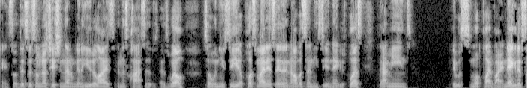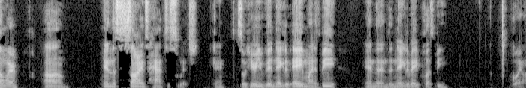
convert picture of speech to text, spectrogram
Okay, so this is some notation that I'm going to utilize in this class as, as well. So when you see a plus minus and then all of a sudden you see a negative plus, that means it was multiplied by a negative somewhere, um, and the signs had to switch. Okay. So here you get negative a minus b, and then the negative a plus b going on.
